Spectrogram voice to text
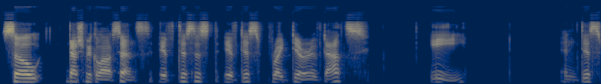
So that should make a lot of sense. If this is if this right there, if that's A and this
